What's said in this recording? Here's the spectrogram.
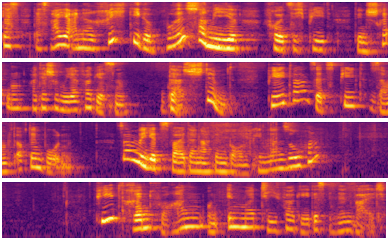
Das, das war ja eine richtige Wolfsfamilie, freut sich Piet. Den Schrecken hat er schon wieder vergessen. Das stimmt. Peter setzt Piet sanft auf den Boden. Sollen wir jetzt weiter nach den Baumkindern suchen? Piet rennt voran und immer tiefer geht es in den Wald.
